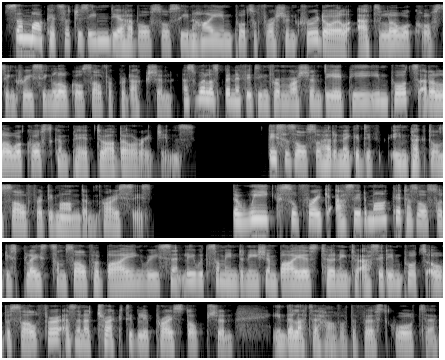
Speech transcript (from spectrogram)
Some markets, such as India, have also seen high imports of Russian crude oil at lower costs, increasing local sulfur production, as well as benefiting from Russian DAP imports at a lower cost compared to other origins. This has also had a negative impact on sulfur demand and prices. The weak sulfuric acid market has also displaced some sulfur buying recently, with some Indonesian buyers turning to acid imports over sulfur as an attractively priced option in the latter half of the first quarter.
